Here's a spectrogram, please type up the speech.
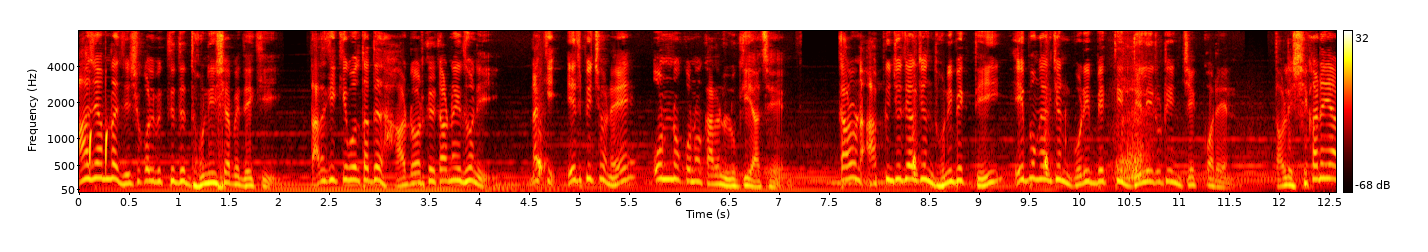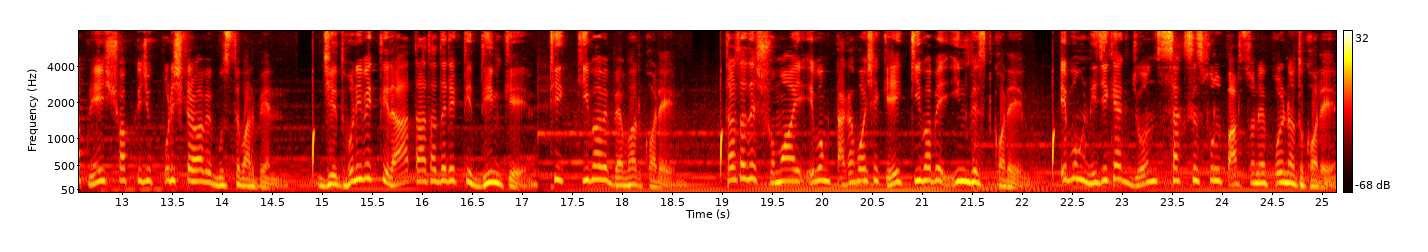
আজ আমরা যে সকল ব্যক্তিদের ধনী হিসাবে দেখি, তারা কি কেবল তাদের হার্ডওয়ার্কের কারণেই ধনী, নাকি এর পিছনে অন্য কোনো কারণ লুকিয়ে আছে? কারণ আপনি যদি একজন ধনী ব্যক্তি এবং একজন গরিব ব্যক্তির ডেলি রুটিন চেক করেন, তাহলে সেখানেই আপনি সবকিছু পরিষ্কারভাবে বুঝতে পারবেন যে ধনী ব্যক্তিরা, তারা তাদের একটি দিনকে ঠিক কীভাবে ব্যবহার করে, তারা তাদের সময় এবং টাকা পয়সাকে কীভাবে ইনভেস্ট করে এবং নিজেকে একজন সাকসেসফুল পার্সনে পরিণত করে।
